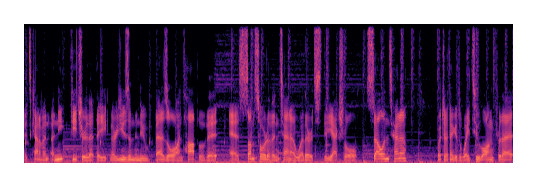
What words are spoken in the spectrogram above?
it's kind of an, a neat feature that they, they're using the new bezel on top of it as some sort of antenna, whether it's the actual cell antenna, which I think is way too long for that,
